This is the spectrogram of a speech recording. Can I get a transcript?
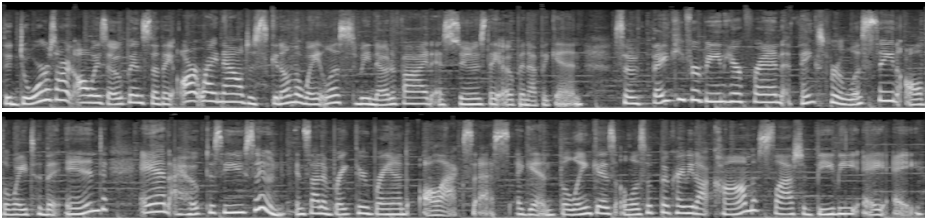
The doors aren't always open, so they aren't right now. Just get on the wait list to be notified as soon as they open up again. So thank you for being here, friend. Thanks for listening all the way to the end. And I hope to see you soon inside of Breakthrough Brand All Access. Again, the link is elizabethmccravy.com slash BBAA.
